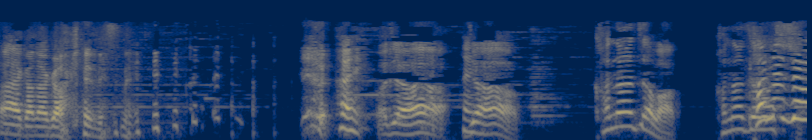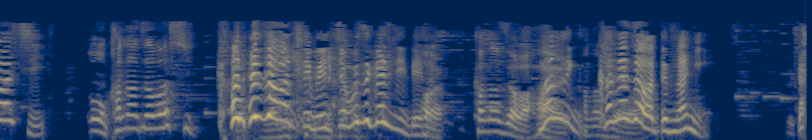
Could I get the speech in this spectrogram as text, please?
はい、神奈川県ですね。はい。あじゃあ、はいじゃあ、金沢。金沢金市。沢市？うん、金沢市。金沢ってめっちゃ難しいで。はい。金沢、はい。何金沢って何？金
